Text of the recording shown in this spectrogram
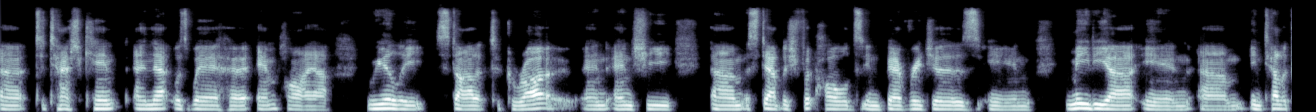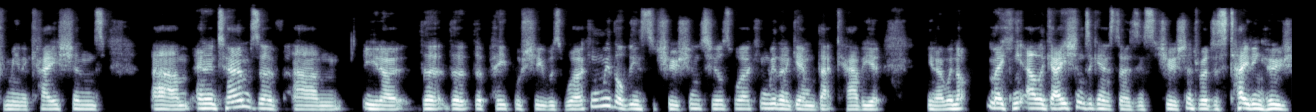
uh, to Tashkent, and that was where her empire really started to grow and and she um, established footholds in beverages in media in um, in telecommunications um, and in terms of um, you know the, the, the people she was working with or the institutions she was working with and again with that caveat you know, we're not making allegations against those institutions. We're just stating who she,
